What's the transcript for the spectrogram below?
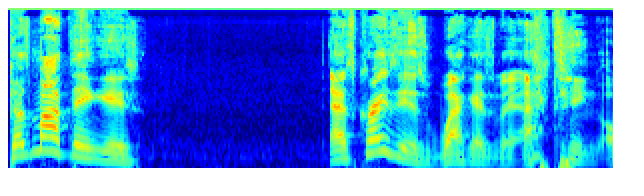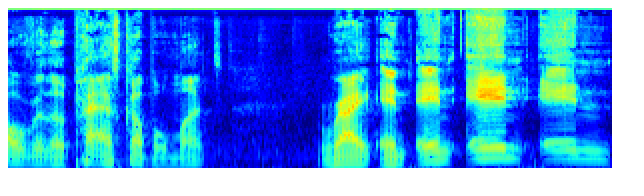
Cause my thing is, as crazy as Wack has been acting over the past couple months, right? And in in in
